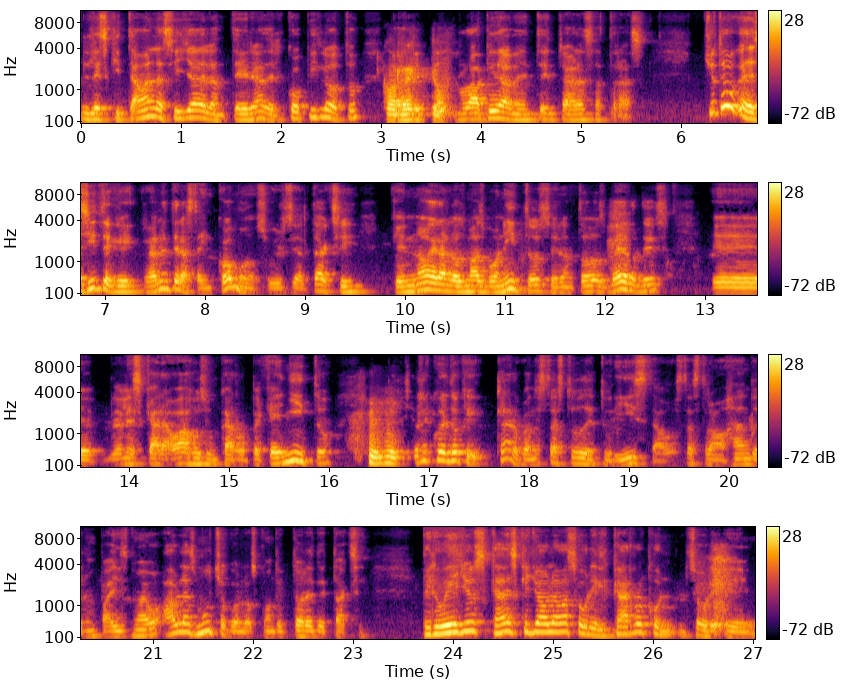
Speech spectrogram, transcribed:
les quitaban la silla delantera del copiloto Correcto. para rápidamente entraras atrás. Yo tengo que decirte que realmente era hasta incómodo subirse al taxi, que no eran los más bonitos, eran todos verdes, eh, el escarabajo es un carro pequeñito. Yo recuerdo que, claro, cuando estás tú de turista o estás trabajando en un país nuevo, hablas mucho con los conductores de taxi, pero ellos, cada vez que yo hablaba sobre el carro, con, sobre, eh,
